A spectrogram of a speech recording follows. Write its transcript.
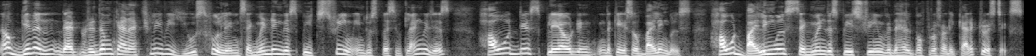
Now, given that rhythm can actually be useful in segmenting the speech stream into specific languages, how would this play out in, in, the case of bilinguals? How would bilinguals segment the speech stream with the help of prosodic characteristics?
